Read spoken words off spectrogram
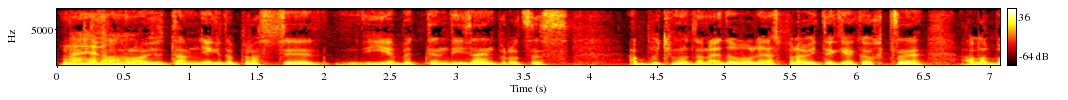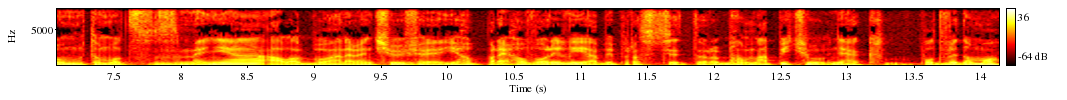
Ne, no. zomrelo, že tam niekto proste jebe ten design proces a buď mu to nedovolia spraviť tak, ako chce, alebo mu to moc zmenia, alebo ja neviem, či už jeho prehovorili, aby proste to robil na piču, nejak podvedomo,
